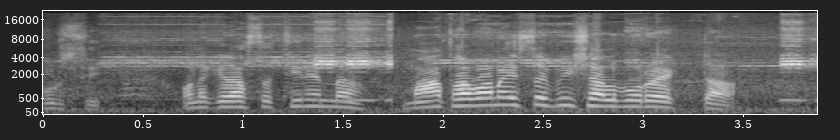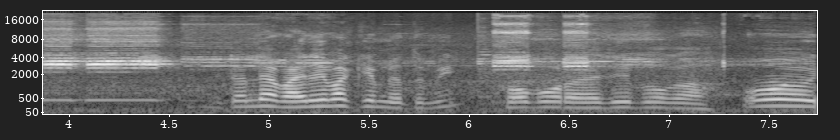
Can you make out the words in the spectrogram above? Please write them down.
ঘুরছি। অনেকে রাস্তা চিনেন না। মাথা বানাইছে বিশাল বড় একটা। লিয়ে বাইরে বা কেমনে তুমি? খবর হয়ে যাইব গা ওই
